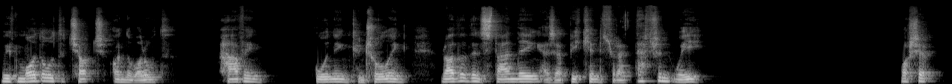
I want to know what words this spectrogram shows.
We've modelled church on the world, having, owning, controlling, rather than standing as a beacon for a different way. Worship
